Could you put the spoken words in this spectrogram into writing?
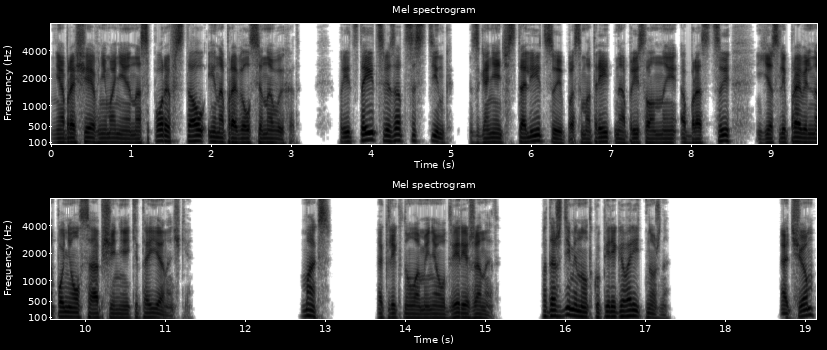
Не обращая внимания на споры, встал и направился на выход. Предстоит связаться с Тинг, сгонять в столицу и посмотреть на присланные образцы, если правильно понял сообщение китаяночки. «Макс», — окликнула меня у двери Жанет, — «подожди минутку, переговорить нужно». «О чем?»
